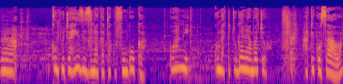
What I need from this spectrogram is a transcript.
na kompyuta hizi zinakata kufunguka. Kwani kuna kitu gani ambacho hakiko sawa?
